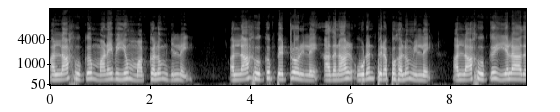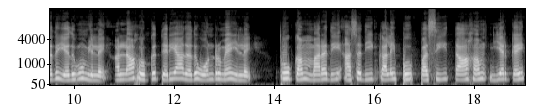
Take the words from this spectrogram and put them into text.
அல்லாஹுக்கு மனைவியும் மக்களும் இல்லை. அல்லாஹுக்கு பெற்றோர் இல்லை. அதனால் உடன்பிறப்புகளும் இல்லை. அல்லாஹுக்கு இயலாதது எதுவும் இல்லை. அல்லாஹுக்கு தெரியாதது ஒன்றுமே இல்லை. தூக்கம் மறதி அசதி களைப்பு பசி தாகம் இயற்கை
